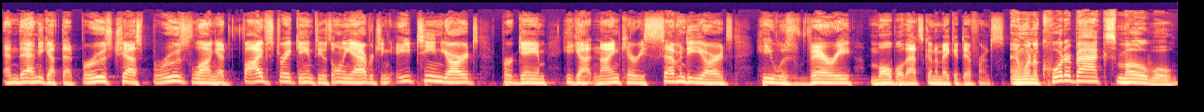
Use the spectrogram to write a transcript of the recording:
And then he got that bruised chest, bruised lung, had five straight games. He was only averaging 18 yards per game. He got nine carries, 70 yards. He was very mobile. That's going to make a difference. And when a quarterback's mobile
